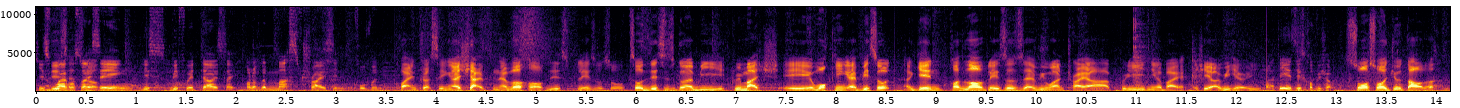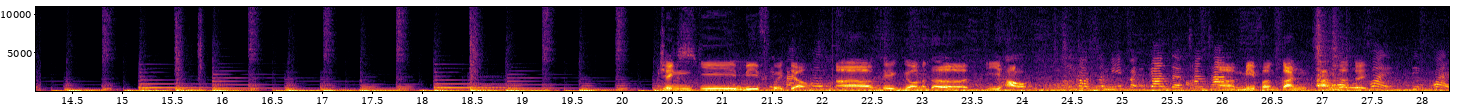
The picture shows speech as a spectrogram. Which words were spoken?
his this wife as was like well. saying this beef kway teow is like one of the must tries in Kovan. quite interesting. Actually, I've never heard of this place also. So this is going to be pretty much a walking episode again, because a lot of places that we want to try are pretty nearby. Actually, are we here already? I think it's this coffee shop. 说说就到了。Chinky beef 粿条，呃，可以给我那个一号， 一号是米粉干的餐啊、餐，米粉干餐的，对，块六块。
